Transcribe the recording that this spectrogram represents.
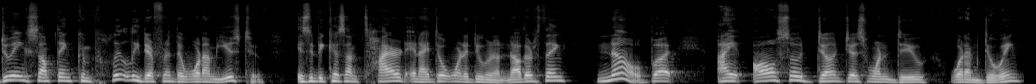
doing something completely different than what I'm used to? Is it because I'm tired and I don't want to do another thing? No, but I also don't just want to do what I'm doing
